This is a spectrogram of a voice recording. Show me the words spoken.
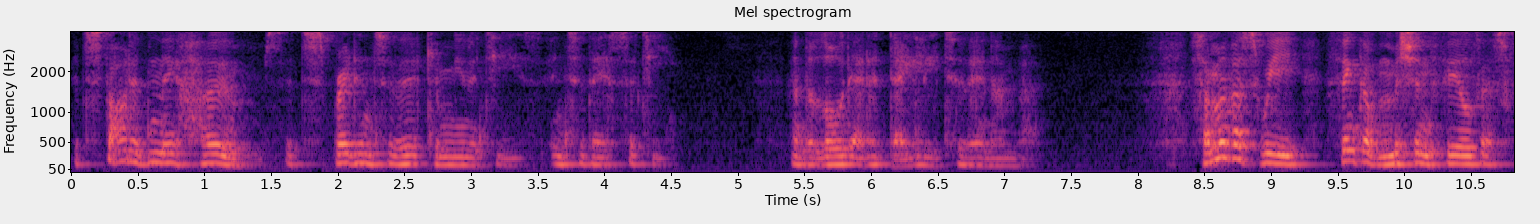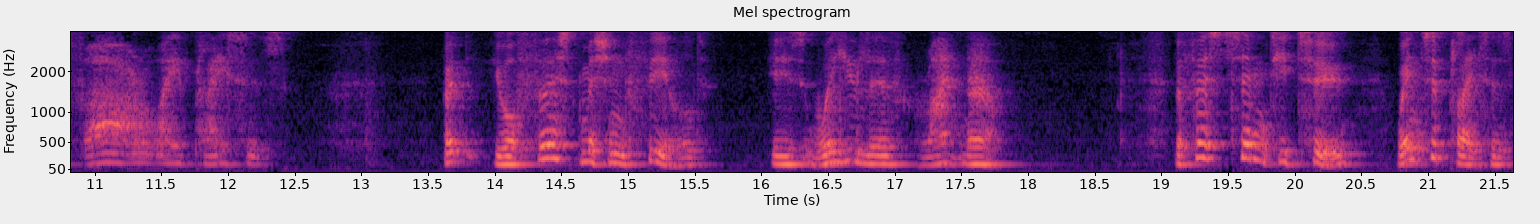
It started in their homes, it spread into their communities, into their city, and the Lord added daily to their number. Some of us, we think of mission fields as far away places. But your first mission field is where you live right now. The first 72 went to places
